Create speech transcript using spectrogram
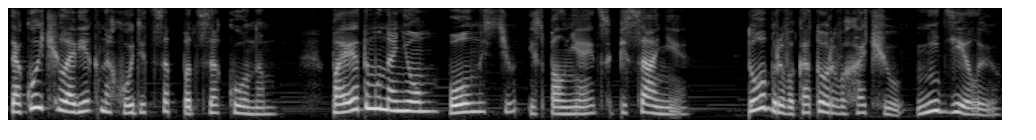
Такой человек находится под законом, поэтому на нем полностью исполняется Писание. Доброго, которого хочу, не делаю,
